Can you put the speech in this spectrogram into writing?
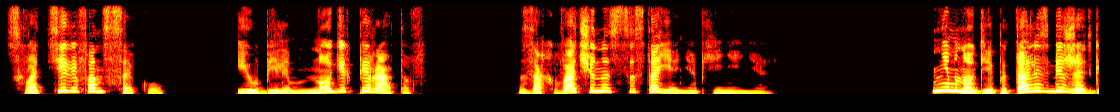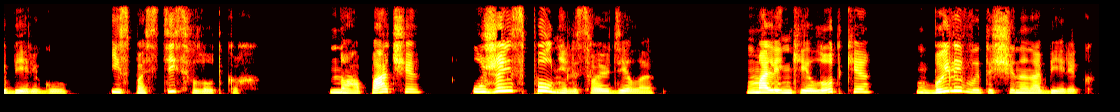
схватили Фансеку и убили многих пиратов, захваченных в состоянии опьянения. Немногие пытались бежать к берегу и спастись в лодках. Но апачи уже исполнили свое дело. Маленькие лодки были вытащены на берег,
